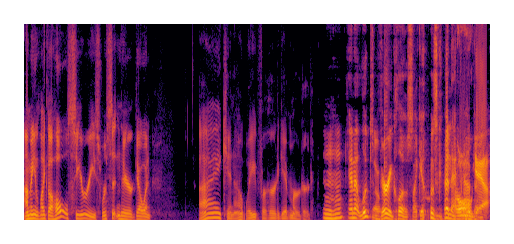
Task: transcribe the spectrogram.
I mean, like the whole series, we're sitting there going, "I cannot wait for her to get murdered." hmm And it looked So- very close, like it was gonna. Oh happen. yeah,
